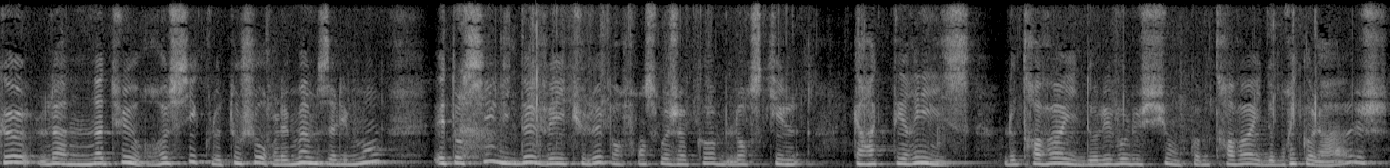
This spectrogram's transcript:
que la nature recycle toujours les mêmes éléments est aussi l'idée véhiculée par François Jacob lorsqu'il caractérise le travail de l'évolution comme travail de bricolage.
